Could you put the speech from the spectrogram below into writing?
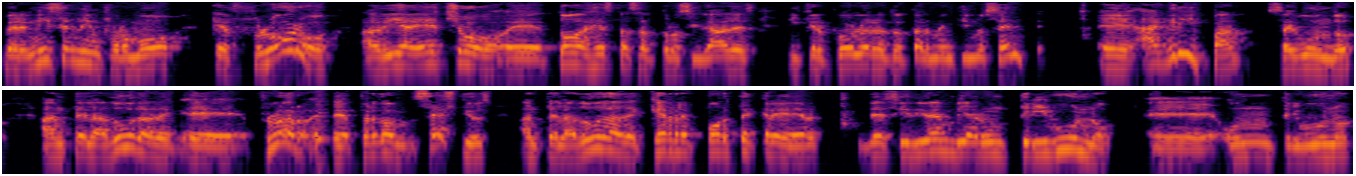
Berenice le informó que Floro había hecho eh, todas estas atrocidades y que el pueblo era totalmente inocente. Eh, Agripa, segundo, ante la duda de eh, Floro, perdón, Cestius, ante la duda de qué reporte creer, decidió enviar un tribuno, un tribuno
